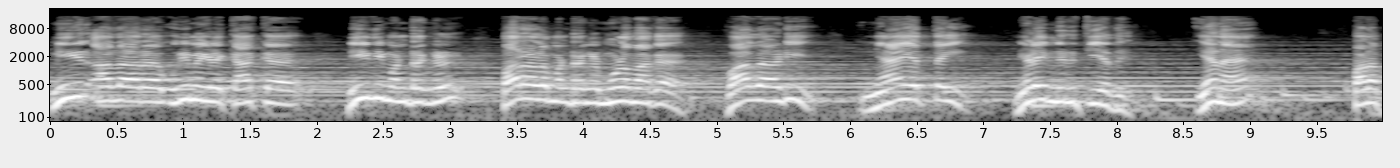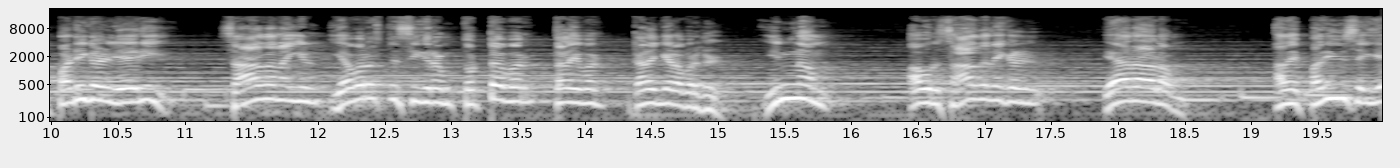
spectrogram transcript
நீர் ஆதார உரிமைகளை காக்க நீதிமன்றங்கள் பாராளுமன்றங்கள் மூலமாக வாதாடி நியாயத்தை நிலைநிறுத்தியது. என பல படிகள் ஏறி சாதனையில் எவரெஸ்ட் சிகரம் தொட்டவர் தலைவர் கலைஞர் அவர்கள். இன்னும் அவர் சாதனைகள் ஏராளம். அதை பதிவு செய்ய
